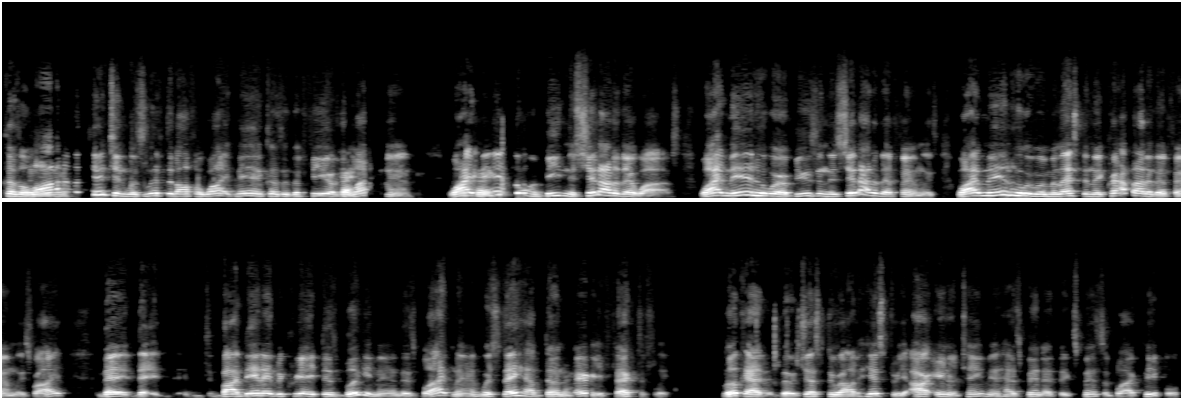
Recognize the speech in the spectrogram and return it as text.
because a lot of attention was lifted off of white men because of the fear of the black man. White okay. men who were beating the shit out of their wives. White men who were abusing the shit out of their families. White men who were molesting the crap out of their families, right? They, they by being able to create this boogeyman, this black man, which they have done very effectively look at the, just throughout history, our entertainment has been at the expense of Black people,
